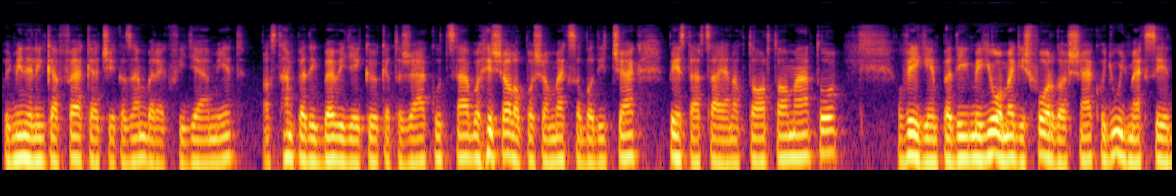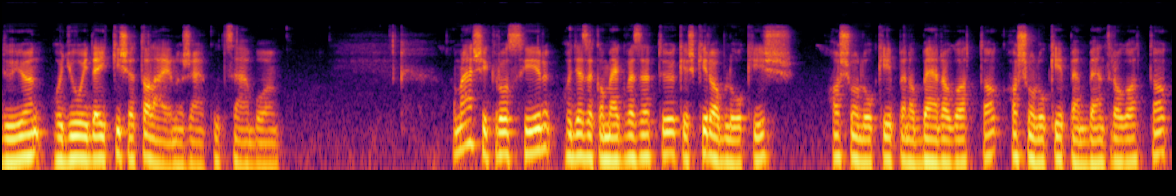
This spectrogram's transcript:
hogy minél inkább felkeltsék az emberek figyelmét, aztán pedig bevigyék őket a zsákutcába, és alaposan megszabadítsák pénztárcájának tartalmától, a végén pedig még jól meg is forgassák, hogy úgy megszédüljön, hogy jó ideig ki se találjon a zsákutcából. A másik rossz hír, hogy ezek a megvezetők és kirablók is hasonlóképpen a ben ragadtak, hasonlóképpen bent ragadtak,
